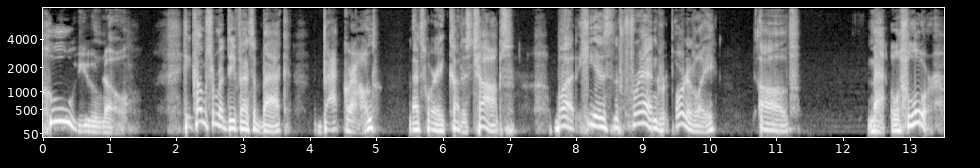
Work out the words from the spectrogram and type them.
who you know. He comes from a defensive back background that's where he cut his chops. But he is the friend, reportedly, of Matt LaFleur.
